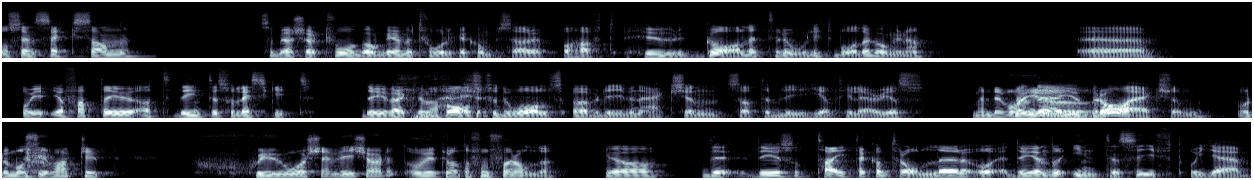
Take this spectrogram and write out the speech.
och sen sexan som jag har kört två gånger med två olika kompisar och haft hur galet roligt båda gångerna. Eh, och jag fattar ju att det är inte är så läskigt. Det är ju verkligen balls to the walls överdriven action så att det blir helt hilarious. Men det var Men ju... det är ju bra action. Och det måste ju varit typ sju år sedan vi körde det och vi pratar fortfarande om det. Ja, det, det är ju så tajta kontroller och det är ju ändå intensivt och jäv...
